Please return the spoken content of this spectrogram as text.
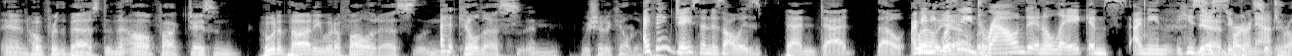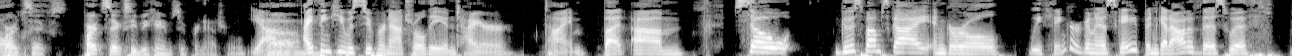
and hope for the best. And then, oh fuck, Jason! Who would have thought he would have followed us and killed us, and we should have killed him. I think Jason has always been dead though. I Well, mean, wasn't yeah, he but- drowned in a lake? And I mean, he's yeah, just part si- supernatural. in part six, part six, he became supernatural. Yeah. Um, I think he was supernatural the entire time. But, um, so Goosebumps guy and girl, we think are going to escape and get out of this with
